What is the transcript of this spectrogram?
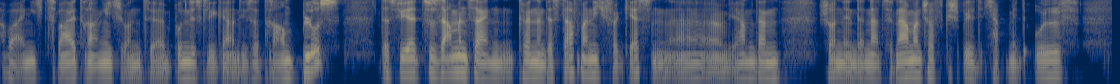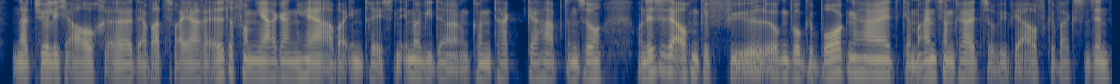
aber eigentlich zweitrangig und äh, Bundesliga an dieser Traum. Plus, dass wir zusammen sein können, das darf man nicht vergessen. Äh, wir haben dann schon in der Nationalmannschaft gespielt. Ich habe mit Ulf natürlich auch, äh, der war zwei Jahre älter vom Jahrgang her, aber in Dresden immer wieder Kontakt gehabt und so. Und das ist ja auch ein Gefühl, irgendwo Geborgenheit, Gemeinsamkeit, so wie wir aufgewachsen sind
